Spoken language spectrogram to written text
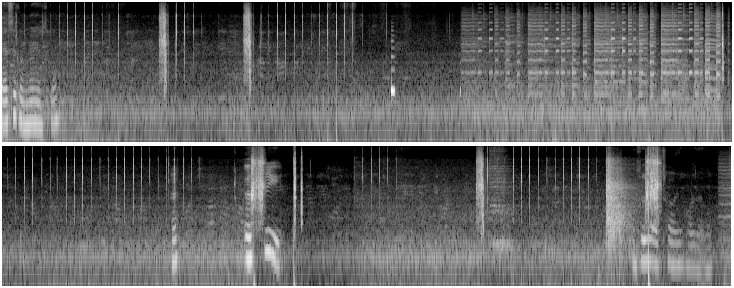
कैसे करना है इसको? तो अच्छा है हो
